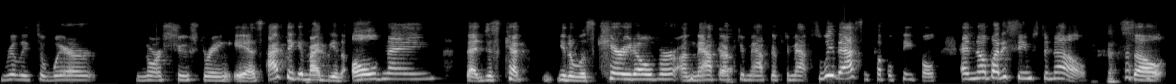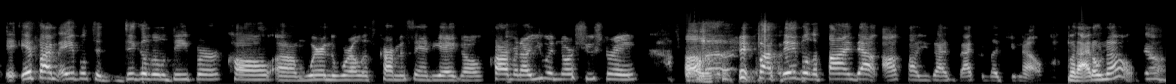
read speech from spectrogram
really to where North Shoestring is. I think it might be an old name that just kept, you know, was carried over on map yeah. after map after map. So we've asked a couple people and nobody seems to know. so if I'm able to dig a little deeper, call um, where in the world is Carmen Sandiego? Carmen, are you in North Shoestring? Uh, if I'm able to find out, I'll call you guys back and let you know. But I don't know. Yeah.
